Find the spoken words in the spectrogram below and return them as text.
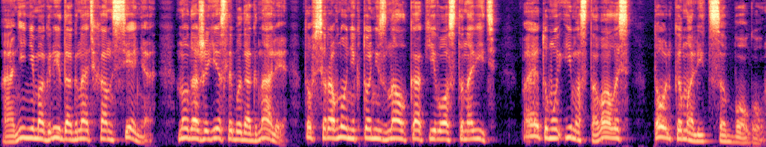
Они не могли догнать Хан Сеня, но даже если бы догнали, то все равно никто не знал, как его остановить, поэтому им оставалось только молиться Богу.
